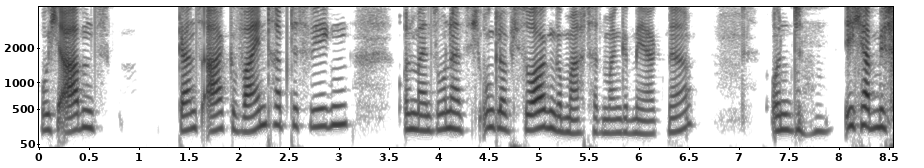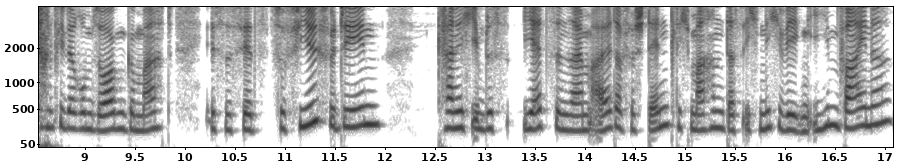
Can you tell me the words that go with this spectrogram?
wo ich abends ganz arg geweint habe deswegen und mein Sohn hat sich unglaublich Sorgen gemacht, hat man gemerkt, ne? Und mhm. ich habe mir dann wiederum Sorgen gemacht, ist es jetzt zu viel für den? Kann ich ihm das jetzt in seinem Alter verständlich machen, dass ich nicht wegen ihm weine?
